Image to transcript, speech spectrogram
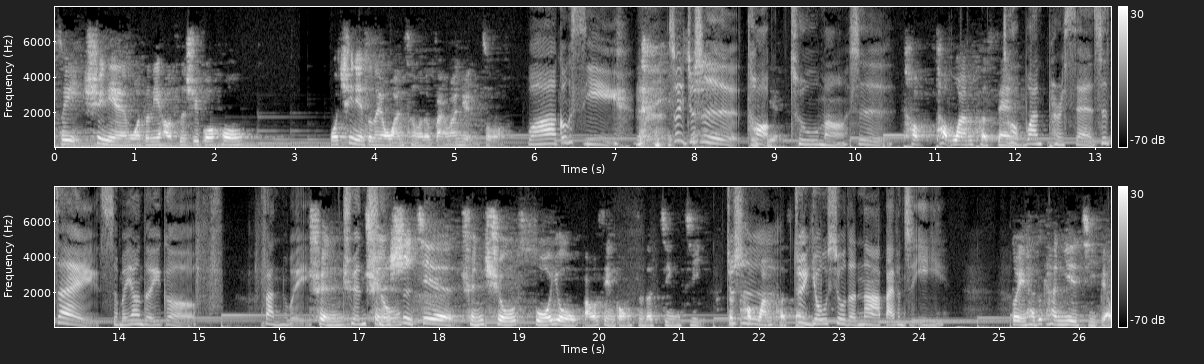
所以去年我整理好思绪过后，我去年真的有完成我的百万原作。哇，恭喜！所以就是 top two 吗？是 top top one percent？top one percent 是在什么样的一个范围？全全全世界全球所有保险公司的经济，就是 top one percent 最优秀的那百分之一。对，还是看业绩标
